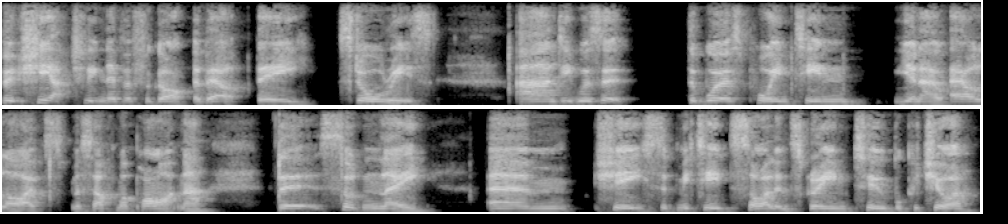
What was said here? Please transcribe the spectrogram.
But she actually never forgot about the stories. And it was at the worst point in, you know, our lives, myself my partner, that suddenly um, she submitted Silent Scream to Bookouture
